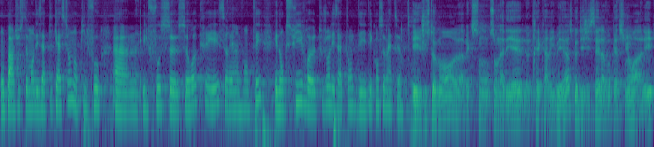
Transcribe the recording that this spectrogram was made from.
on parle justement des applications. Donc, il faut, il faut se, recréer, se réinventer et donc suivre toujours les attentes des- consommateurs. Et justement, avec son, son ADN très caribéen, est-ce que Digicel a vocation à aller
